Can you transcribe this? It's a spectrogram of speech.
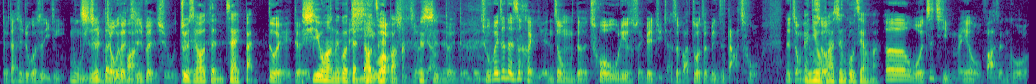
对，但是如果是已经木已成舟的纸本书，就只要等再版。对对，希望能够等到再版。是这样。对对对，除非真的是很严重的错误，例如随便举，假设把作者名字打错那种。哎，你有发生过这样吗？呃，我自己没有发生过。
